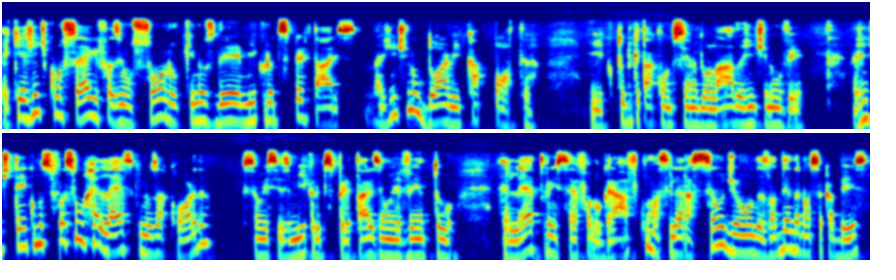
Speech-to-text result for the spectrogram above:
é que a gente consegue fazer um sono que nos dê micro despertares. A gente não dorme capota e tudo que está acontecendo do lado a gente não vê. A gente tem como se fosse um relés que nos acorda, que são esses micro despertares, é um evento eletroencefalográfico, uma aceleração de ondas lá dentro da nossa cabeça,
